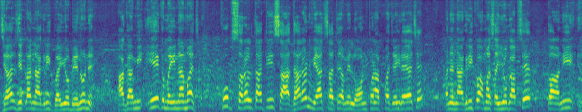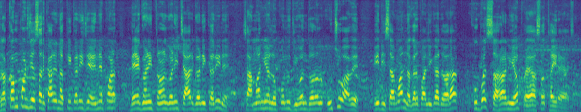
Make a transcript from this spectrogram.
હજાર જેટલા નાગરિક ભાઈઓ બહેનોને આગામી એક મહિનામાં જ ખૂબ સરળતાથી સાધારણ વ્યાજ સાથે અમે લોન પણ આપવા જઈ રહ્યા છે. અને નાગરિકો આમાં સહયોગ આપશે. તો આની રકમ પણ જે સરકારે નક્કી કરી છે, એને પણ બે ગણી, ત્રણ ગણી, ચાર ગણી કરીને સામાન્ય લોકોનું જીવન ધોરણ ઊંચું આવે એ દિશામાં નગરપાલિકા દ્વારા ખૂબ જ સરાહનીય પ્રયાસો થઈ રહ્યા છે.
